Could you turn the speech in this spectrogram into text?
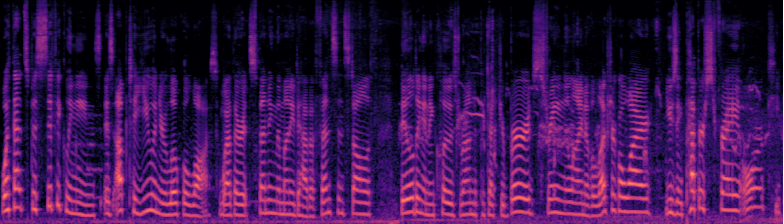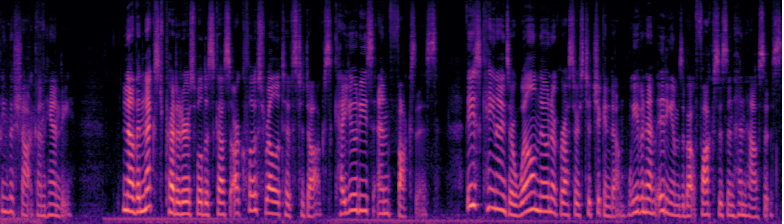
What that specifically means is up to you and your local laws, whether it's spending the money to have a fence installed, building an enclosed run to protect your birds, stringing a line of electrical wire, using pepper spray, or keeping the shotgun handy. Now, the next predators we'll discuss are close relatives to dogs, coyotes and foxes. These canines are well-known aggressors to chickendom. We even have idioms about foxes and henhouses.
